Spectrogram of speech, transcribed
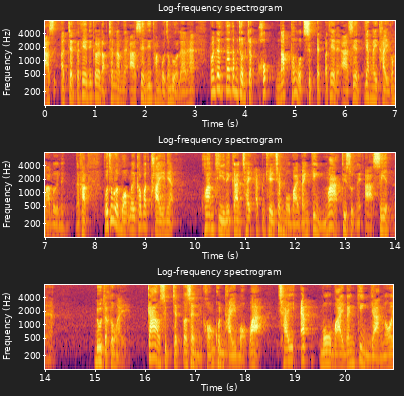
อาเจ็ดประเทศนี่ก็ระดับชั้นนำในอาเซียนที่ทำผลสำรวจแล้วนะฮะ เพราะฉะนั้นถ้าท่านผู้ชมจะครบนับทั้งหมด 11 ประเทศในอาเซียน ยังไงไทยก็มาเบอร์หนึ่งนะครับ ผลสำรวจบอกเลยครับว่าไทยเนี่ยความถี่ในการใช้แอปพลิเคชันโมบายแบงกิ้งมากที่สุดในอาเซียนนะฮะ ดูจากตรงไหน 97%ของคนไทยบอกว่าใช้แอป โมบายแบงกิ้งอย่างน้อย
